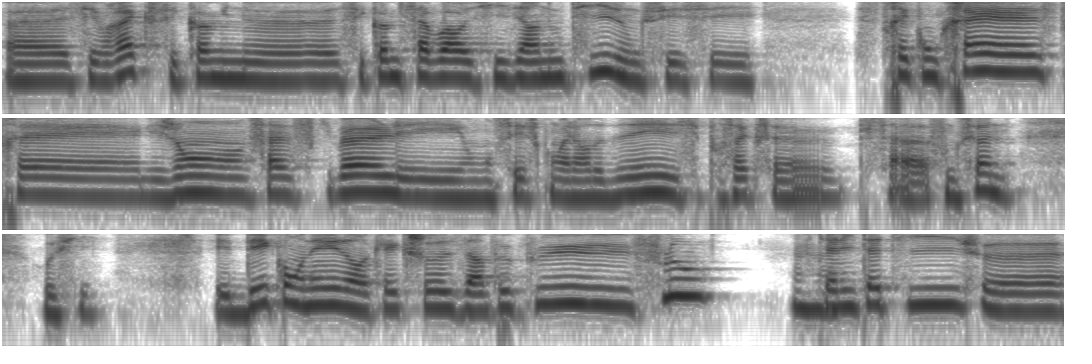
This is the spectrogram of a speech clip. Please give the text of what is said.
c'est vrai que c'est comme une c'est comme savoir utiliser un outil. Donc c'est c'est c'est très concret, c'est très les gens savent ce qu'ils veulent et on sait ce qu'on va leur donner c'est pour ça que ça ça fonctionne aussi. Et dès qu'on est dans quelque chose d'un peu plus flou, Mhm. qualitatif, euh,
